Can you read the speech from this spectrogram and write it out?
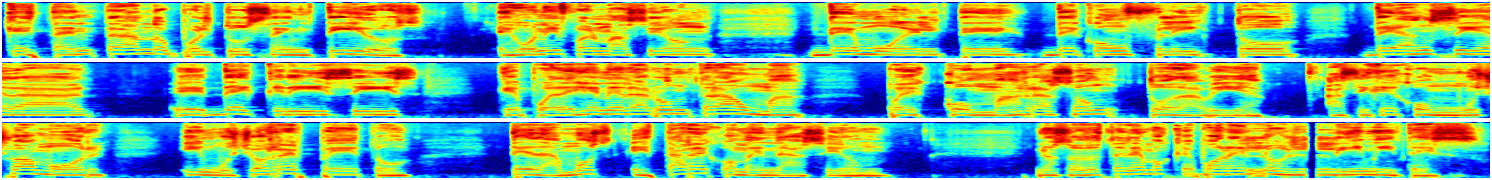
que está entrando por tus sentidos es una información de muerte, de conflicto, de ansiedad, eh, de crisis, que puede generar un trauma, pues con más razón todavía. Así que con mucho amor y mucho respeto, te damos esta recomendación. Nosotros tenemos que poner los límites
